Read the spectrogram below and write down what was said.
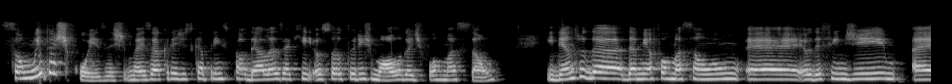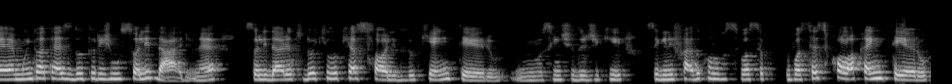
São muitas coisas, mas eu acredito que a principal delas é que eu sou turismóloga de formação. E dentro da, da minha formação, é, eu defendi é, muito a tese do turismo solidário, né? Solidário é tudo aquilo que é sólido, que é inteiro, no sentido de que o significado quando você, você se coloca inteiro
